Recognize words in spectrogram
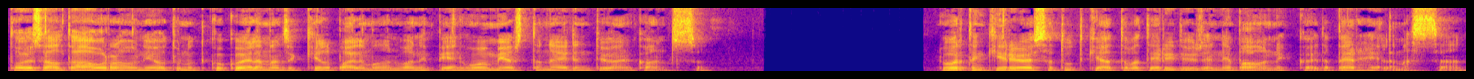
Toisaalta Aura on joutunut koko elämänsä kilpailemaan vanhempien huomiosta näiden työn kanssa. Nuorten kirjoissa tutkijat ovat erityisen epäonnekkaita perheelämässään.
